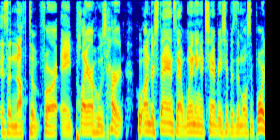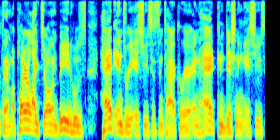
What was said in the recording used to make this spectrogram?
is enough to for a player who's hurt who understands that winning a championship is the most important to them. A player like Joel Embiid who's had injury issues his entire career and had conditioning issues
